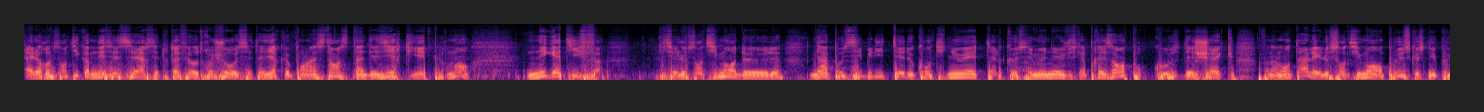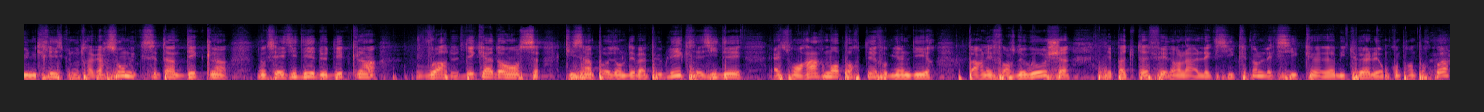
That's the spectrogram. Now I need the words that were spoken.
Elle est ressentie comme nécessaire, c'est tout à fait autre chose. C'est-à-dire que pour l'instant, c'est un désir qui est purement négatif. C'est le sentiment d'impossibilité de, continuer tel que c'est mené jusqu'à présent pour cause d'échec fondamental et le sentiment en plus que ce n'est plus une crise que nous traversons mais que c'est un déclin. Donc ces idées de déclin voire de décadence qui s'imposent dans le débat public. Ces idées, elles sont rarement portées, il faut bien le dire, par les forces de gauche. C'est pas tout à fait dans, le lexique euh, habituel et on comprend pourquoi.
